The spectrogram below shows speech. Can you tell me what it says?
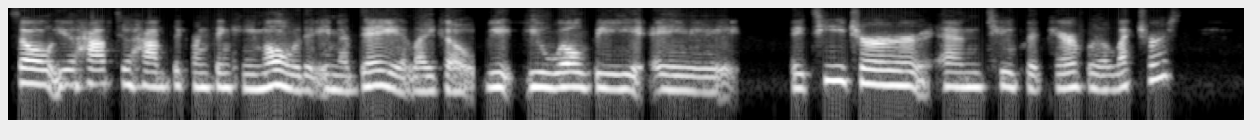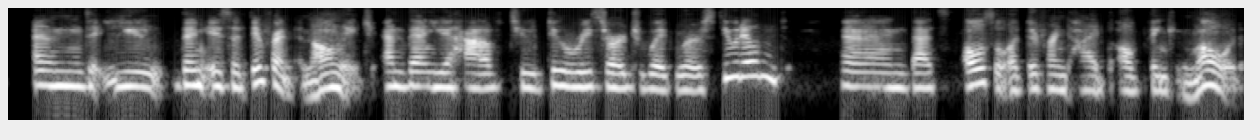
So you have to have different thinking mode in a day. Like uh, we, you will be a a teacher and to prepare for the lectures and you then it's a different knowledge. And then you have to do research with your student and that's also a different type of thinking mode.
